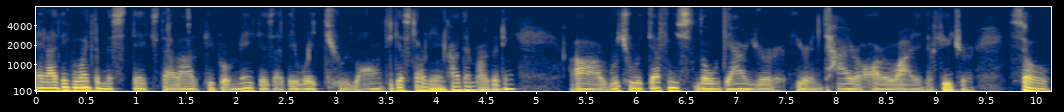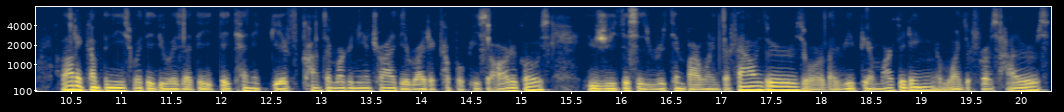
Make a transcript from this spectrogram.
And I think one of the mistakes that a lot of people make is that they wait too long to get started in content marketing, uh, which would definitely slow down your, your entire ROI in the future. So a lot of companies, what they do is that they, they tend to give content marketing a try. They write a couple piece of articles. Usually this is written by one of the founders or like VP of marketing, one of the first hires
